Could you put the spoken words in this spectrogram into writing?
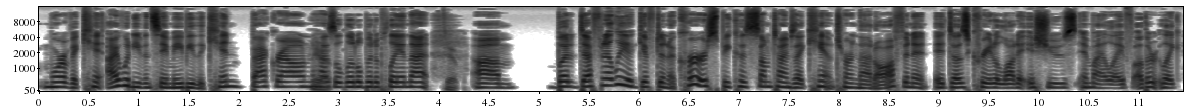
more of a kin. I would even say maybe the kin background Yeah. has a little bit of play in that. Yep. Um, but definitely a gift and a curse because sometimes I can't turn that off, and it it does create a lot of issues in my life. Other like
